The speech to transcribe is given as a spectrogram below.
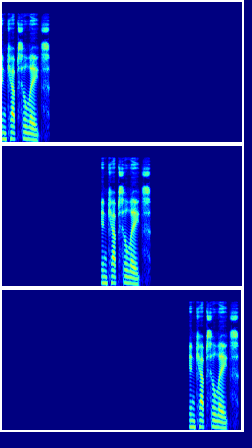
encapsulates. Encapsulates. Encapsulates.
